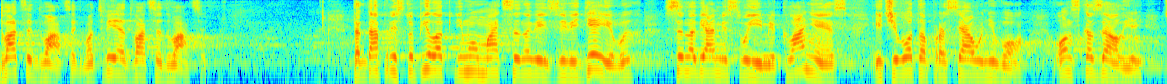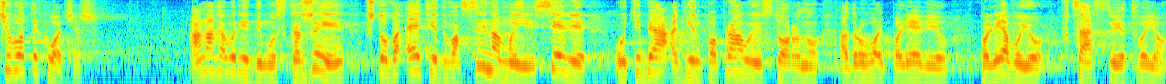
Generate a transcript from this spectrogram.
20-20, Матвія 20-20. Тогда приступила к нему мать сыновей Завидеевых с сыновьями своими, кланяясь и чего-то прося у него. Он сказал ей, чего ты хочешь? Она говорит ему, скажи, чтобы эти два сына мои сели у тебя один по правую сторону, а другой по левую, по левую в царстві твоєм.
